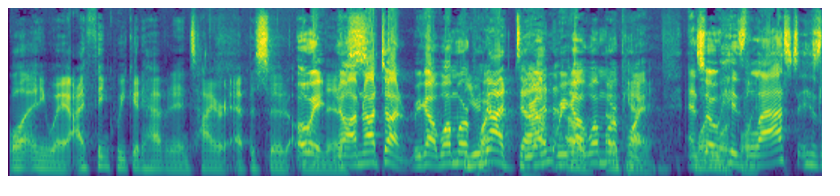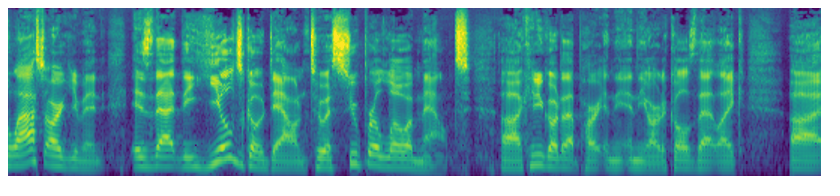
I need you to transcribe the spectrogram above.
Well, anyway, I think we could have an entire episode. Oh wait, this. no, I'm not done. We got one more You're point. not done. We got, we got Oh, one more okay. point. And One so his point. last his last argument is that the yields go down to a super low amount. Uh, can you go to that part in the in the article? Is that like uh,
